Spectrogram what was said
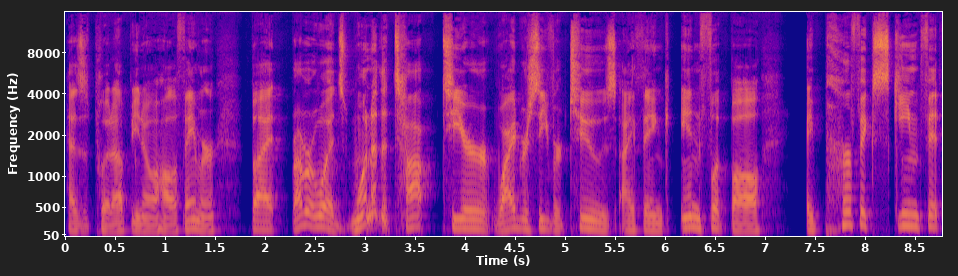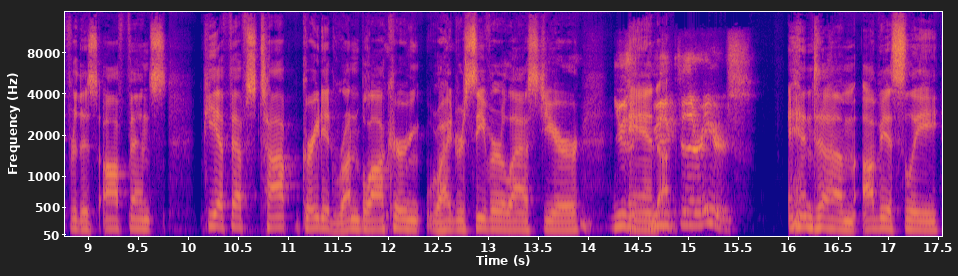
has put up, you know, a Hall of Famer. But Robert Woods, one of the top tier wide receiver twos, I think, in football, a perfect scheme fit for this offense. PFF's top graded run blocker wide receiver last year. Music, and, music to their ears. And um, obviously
